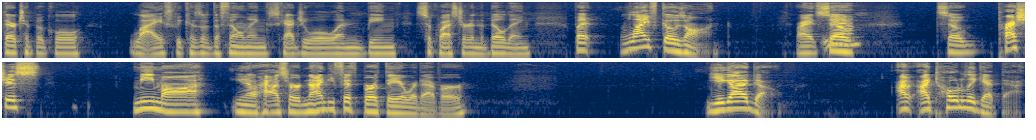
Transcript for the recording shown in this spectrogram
their typical life because of the filming schedule and being sequestered in the building. But life goes on. Right? So Yeah. so precious Mima, you know, has her 95th birthday or whatever. You got to go. I I totally get that.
